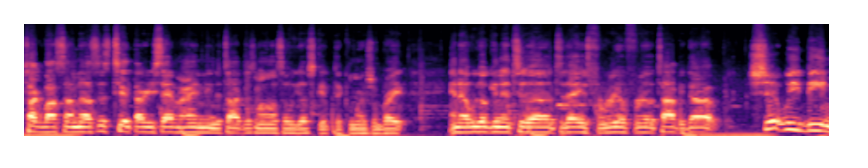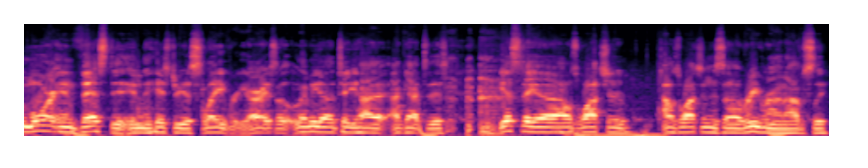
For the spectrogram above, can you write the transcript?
talk about something else. It's 10:37. I didn't mean to talk this long, so we go skip the commercial break. And uh, we go get into uh, today's for real, for real topic, dog. Should we be more invested in the history of slavery? All right, so let me uh, tell you how I got to this. Yesterday, uh, I was watching, I was watching this uh, rerun, obviously,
